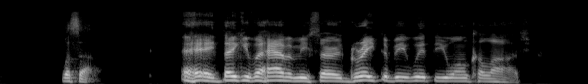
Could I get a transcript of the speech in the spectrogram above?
what's up? Hey, thank you for having me, sir. Great to be with you on Collage.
